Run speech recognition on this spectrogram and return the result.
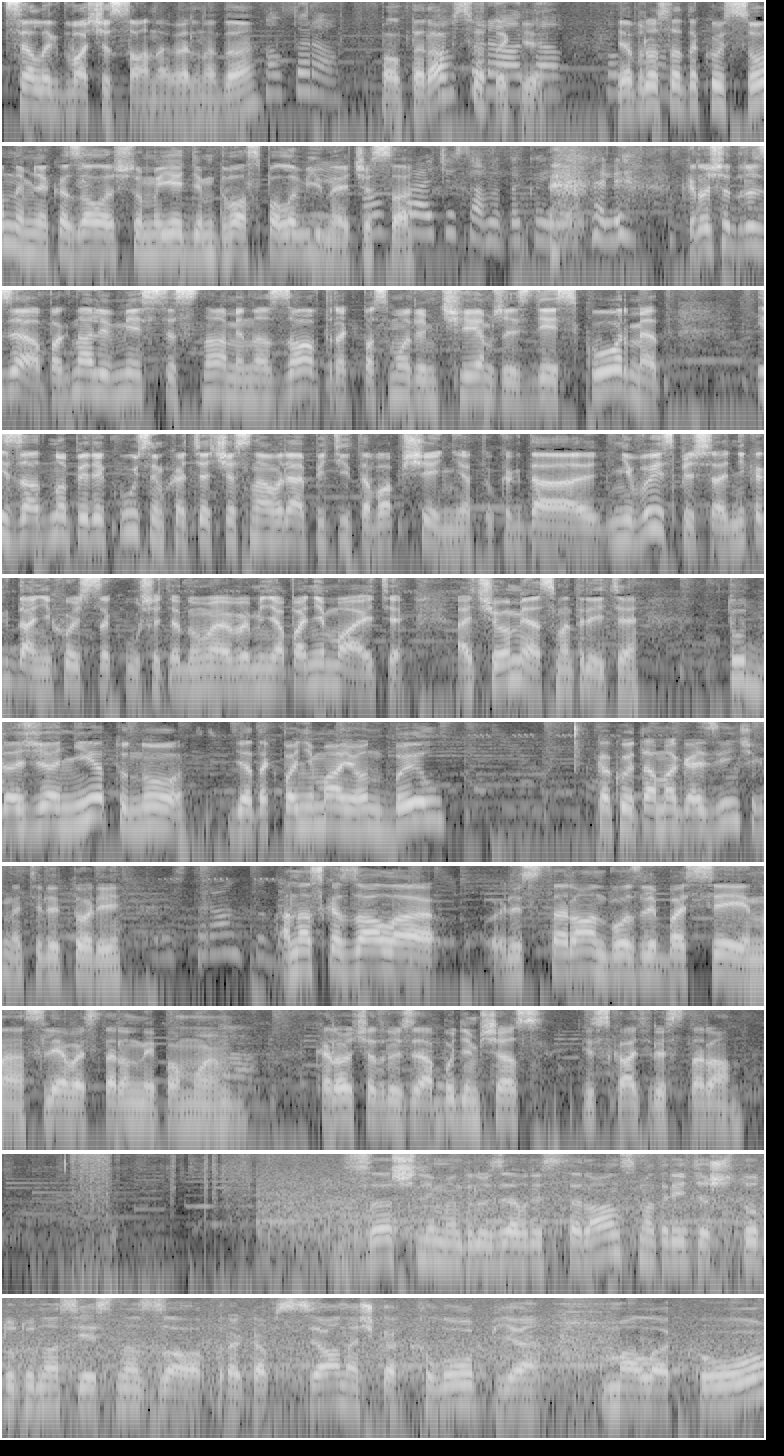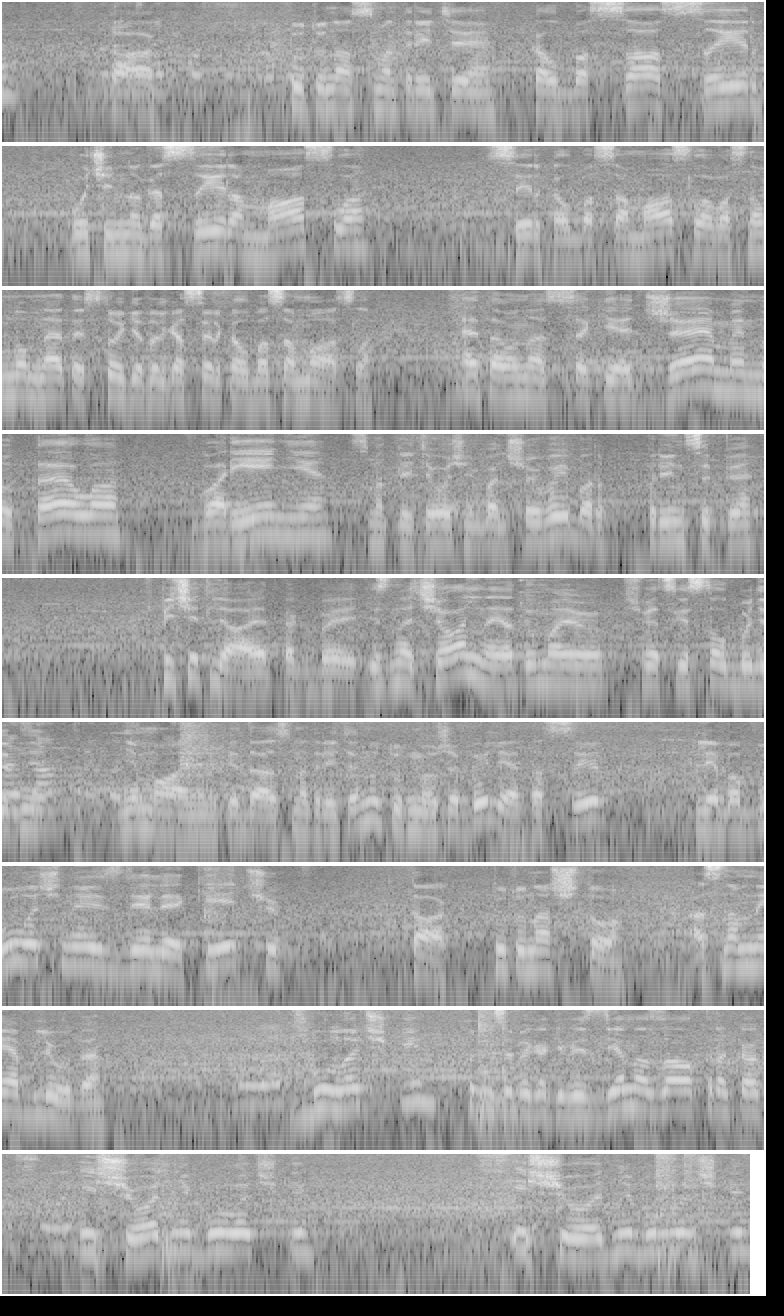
целых два часа, наверное, да? Полтора. Полтора, Полтора, все-таки? да, Я просто такой сонный, мне казалось, что мы едем два с половиной Нет, часа. Полтора часа мы только ехали. Короче, друзья, погнали вместе с нами на завтрак, посмотрим, чем же здесь кормят. И заодно перекусим, хотя, честно говоря, аппетита вообще нету. Когда не выспишься, никогда не хочется кушать. Я думаю, вы меня понимаете. О чем я, смотрите. Тут дождя нету, но, я так понимаю, он был. Какой-то магазинчик на территории. Туда. Она сказала, ресторан возле бассейна с левой стороны, по-моему. Да. Короче, друзья, будем сейчас искать ресторан. Зашли мы, друзья, в ресторан. Смотрите, что тут у нас есть на завтрак. Овсяночка, хлопья, молоко. Так, тут у нас, смотрите, колбаса, сыр. Очень много сыра, масла. Сыр, колбаса, масло. В основном на этой стойке только сыр, колбаса, масло. Это у нас всякие джемы, нутелла, варенье. Смотрите, очень большой выбор. В принципе, впечатляет как бы изначально. Я думаю, шведский стол будет не, не маленький. Да, смотрите. Ну, тут мы уже были. Это сыр, хлебобулочные изделия, кетчуп. Так, тут у нас что? Основные блюда. Булочки. Булочки. В принципе, как и везде на завтраках. Еще одни булочки. Еще одни булочки.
